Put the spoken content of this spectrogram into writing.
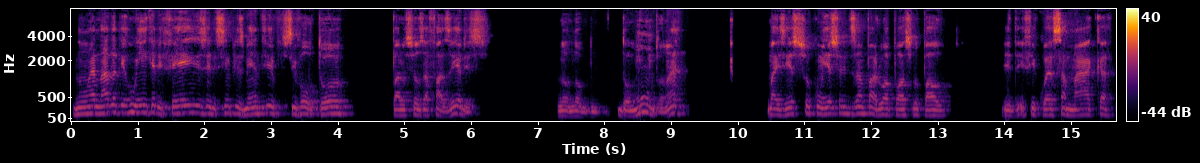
não é nada de ruim que ele fez, ele simplesmente se voltou para os seus afazeres no, no, do mundo, né? Mas isso, com isso, ele desamparou o apóstolo Paulo e, e ficou essa marca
